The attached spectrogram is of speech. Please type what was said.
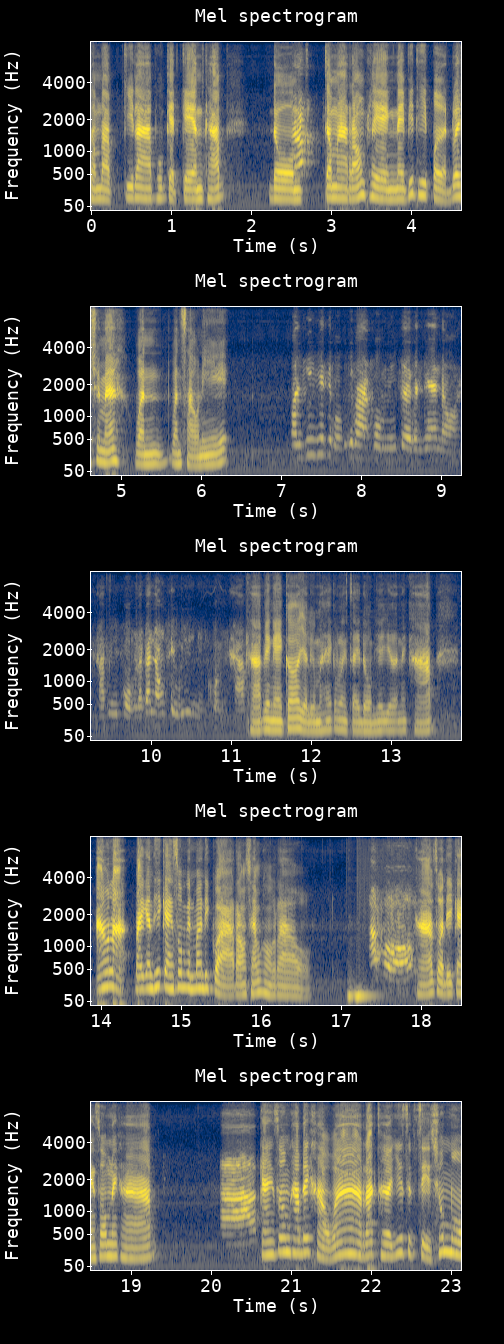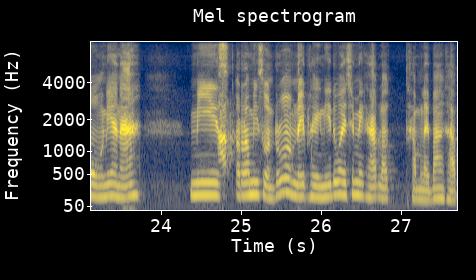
สำหรับกีฬาภูเก็ตเกมครับ โดม จะมาร้องเพลงในพิธีเปิดด้วยใช่ไหมวันวันเสาร์นี้ วันที่ 26พฤษภาคมนี้เจอกันแน่นอนครับ มีผมแล้วก็น้องซิลวี่อีกหนึ่งคนครับ ครับ ยังไงก็อย่าลืมมาให้กำลังใจโดมเยอะๆนะครับ เอาล่ะ ไปกันที่แกงส้มกันบ้างดีกว่า รองแชมป์ของเรา ครับผมครับ สวัสดีแกงส้มนะครับ ครับ แกงส้มครับได้ข่าวว่ารักเธอ 24 ชั่วโมงเนี่ยนะ มีครับ เรามีส่วนร่วมในเพลงนี้ด้วยใช่ไหมครับ เราทำอะไรบ้างครับ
